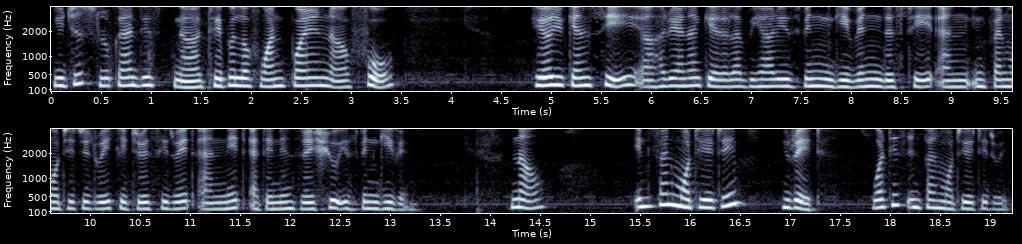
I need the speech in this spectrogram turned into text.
you just look at this uh, table of 1.4 here you can see uh, Haryana, Kerala, Bihar is been given the state and infant mortality rate, literacy rate and net attendance ratio is been given. Now, infant mortality rate. What is infant mortality rate?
